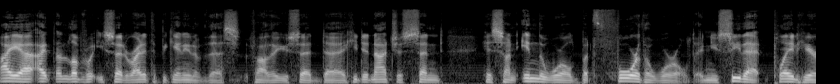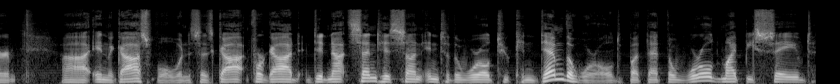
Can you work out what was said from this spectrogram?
I, uh, I loved what you said right at the beginning of this, Father. You said uh, he did not just send his son in the world, but for the world. And you see that played here uh, in the gospel when it says, God, For God did not send his son into the world to condemn the world, but that the world might be saved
